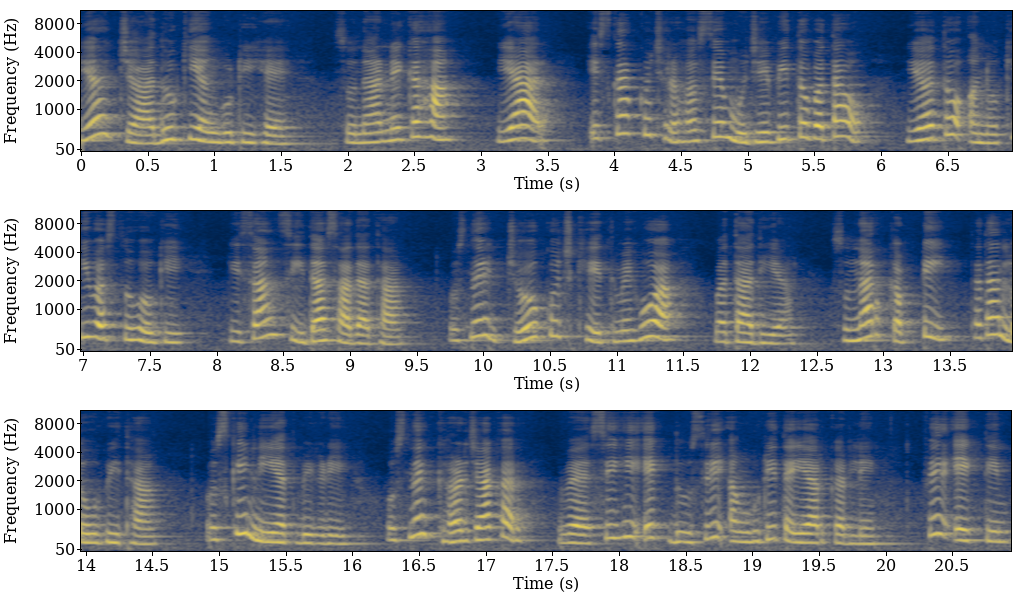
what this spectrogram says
यह जादू की अंगूठी है। सुनार ने कहा, यार, इसका कुछ रहस्य मुझे भी तो बताओ। यह तो अनोखी वस्तु होगी। किसान सीधा साधा था। उसने जो कुछ खेत में हुआ, बता दिया। सुनार कपटी तथा लोभी था। उसकी नीयत बिगड़ी। उसने घर जाकर वैसी ही एक दूसरी अंगूठी तैयार कर ली। फिर एक दिन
